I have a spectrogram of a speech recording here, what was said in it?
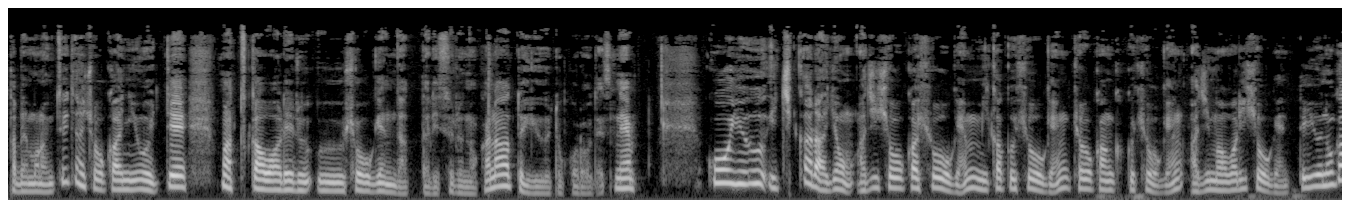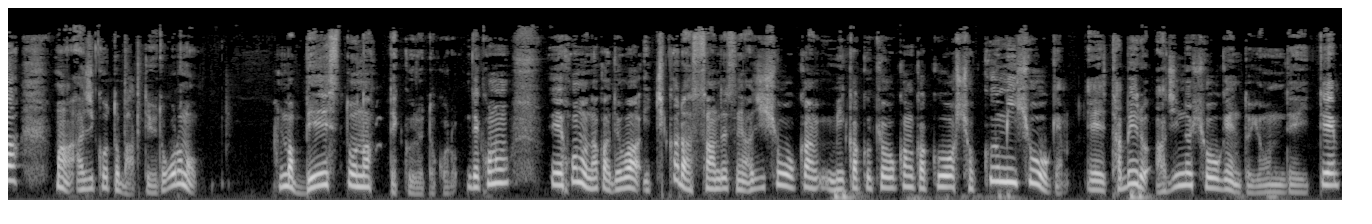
食べ物についての紹介において、まあ、使われる表現だったりするのかなというところですね。こういう1から4、味評価表現、味覚表現、共感覚表現、味回り表現っていうのが、まあ、味言葉っていうところのまあ、ベースとなってくるところ。で、この、え本の中では1から3ですね、味評価、味覚、共感覚を食味表現、えー食べる味の表現と呼んでいて、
